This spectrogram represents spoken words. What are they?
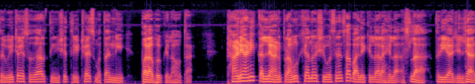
चव्वेचाळीस हजार तीनशे त्रेचाळीस मतांनी पराभव केला होता. ठाणे आणि कल्याण प्रामुख्यानं शिवसेनेचा बालेकिल्ला राहिला असला तरी या जिल्ह्यात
